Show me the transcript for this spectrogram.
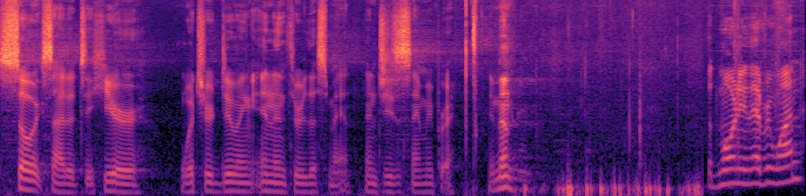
so excited to hear what you're doing in and through this man. In Jesus' name we pray. Amen. Good morning, everyone.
